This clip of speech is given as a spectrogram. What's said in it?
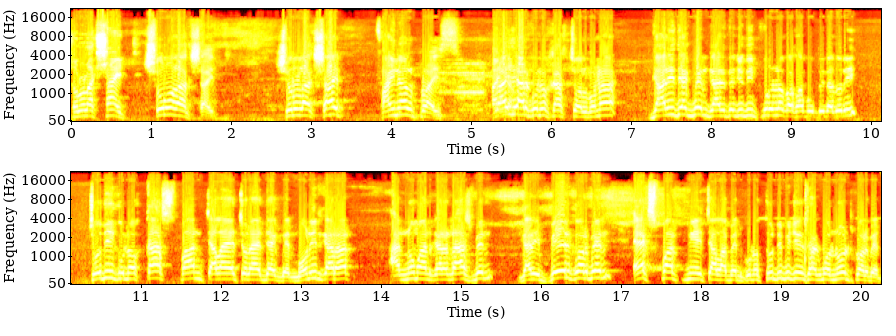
ষোলো লাখ ষাট। ষোলো লাখ ষাট। ষোলো লাখ ষাট ফাইনাল প্রাইস প্রাইস আর কোনো কাজ চলবো না। গাড়ি দেখবেন গাড়িতে যদি পুরনো কথা বলতে না ধরি যদি কোনো কাজ পান চালায় চলায় দেখবেন। মনির কারাট আর নোমান কারাট আসবেন গাড়ি বের করবেন এক্সপার্ট নিয়ে চালাবেন। কোনো ত্রুটি পিছুটি থাকব নোট করবেন।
